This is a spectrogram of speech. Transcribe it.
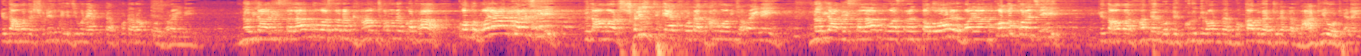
কিন্তু আমাদের শরীর থেকে জীবনে একটা ফোঁটা রক্ত ঝরায়নি। নবী আলী সাল্লামের ঘাম ঝরানোর কথা কত বয়ান করেছি, কিন্তু আমার শরীর থেকে এক ফোঁটা ঘাম আমি ঝরাই নেই। নবী আলী সাল্লাম তলোয়ারের বয়ান কত করেছি, কিন্তু আমার হাতের মধ্যে কোনোদিন অন্যায় মোকাবিলার জন্য একটা লাঠিও ওঠে নাই।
